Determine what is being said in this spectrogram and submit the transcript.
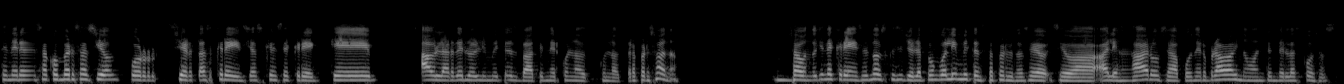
tener esa conversación por ciertas creencias que se creen que hablar de los límites va a tener con la, con la otra persona. O sea, uno tiene creencias, no, es que si yo le pongo límites, esta persona se, se, va a alejar o se va a poner brava y no va a entender las cosas.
